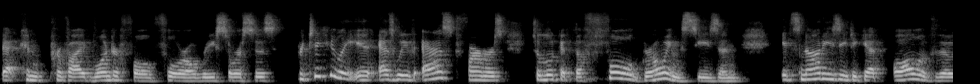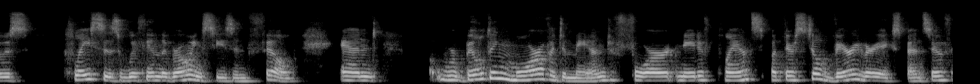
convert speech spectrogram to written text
that can provide wonderful floral resources, particularly as we've asked farmers to look at the full growing season. It's not easy to get all of those places within the growing season filled. And we're building more of a demand for native plants, but they're still very, very expensive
